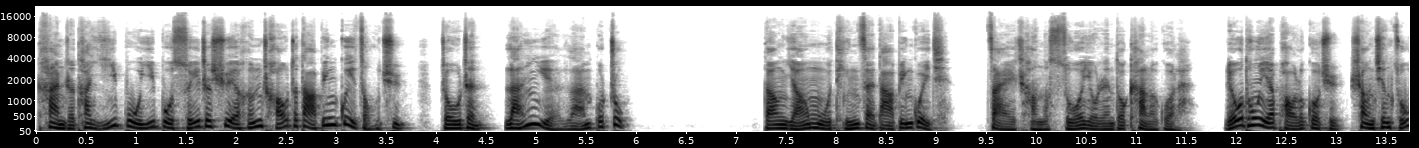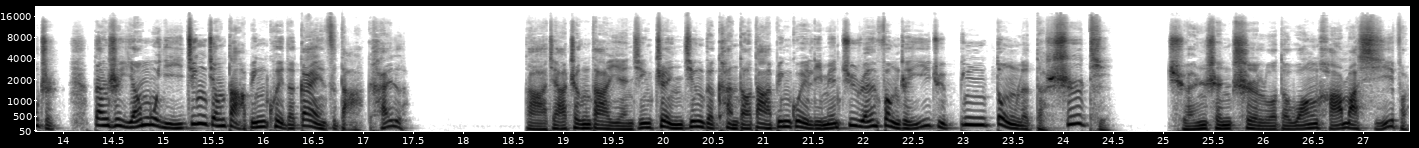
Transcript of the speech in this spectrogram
看着他一步一步随着血痕朝着大冰柜走去，周震拦也拦不住。当杨木停在大冰柜前，在场的所有人都看了过来，刘通也跑了过去，上前阻止。但是杨木已经将大冰柜的盖子打开了。大家睁大眼睛，震惊地看到大冰柜里面居然放着一具冰冻了的尸体。全身赤裸的王蛤蟆媳妇，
